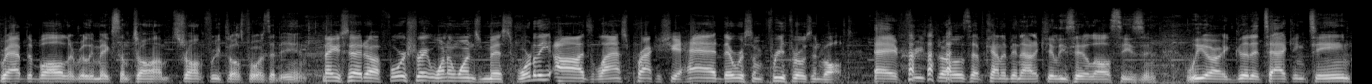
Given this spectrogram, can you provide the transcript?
grab the ball, and really make some strong, strong free throws for us at the end. Now, you said uh, four straight one on ones missed. What are the odds last practice you had there were some free throws involved? Hey, free throws have kind of been our Achilles heel all season. We are a good attacking team,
